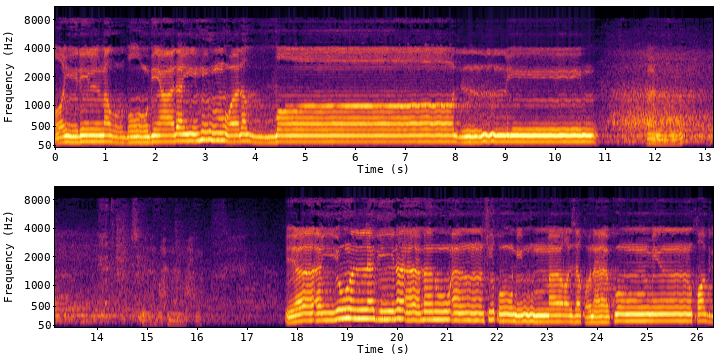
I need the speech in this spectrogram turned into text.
غير المغضوب عليهم ولا الضالين. آمين. بسم الله الرحمن الرحيم. يا أيها الذين آمنوا أنفقوا مما رزقناكم من قبل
